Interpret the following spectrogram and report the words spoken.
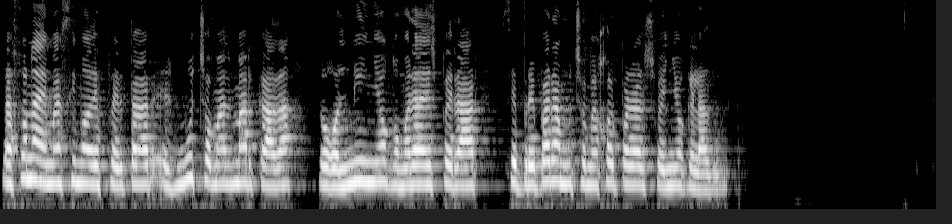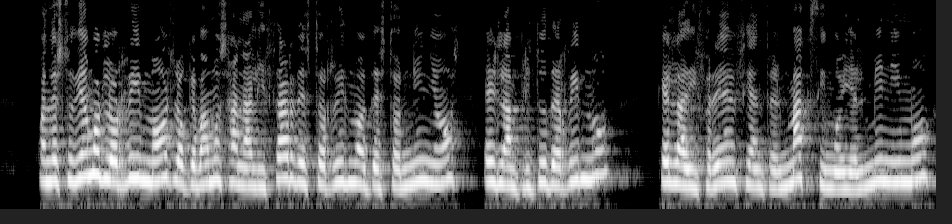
La zona de máximo despertar es mucho más marcada, luego el niño, como era de esperar, se prepara mucho mejor para el sueño que el adulto. Cuando estudiamos los ritmos, lo que vamos a analizar de estos ritmos de estos niños es la amplitud de ritmo, que es la diferencia entre el máximo y el mínimo,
